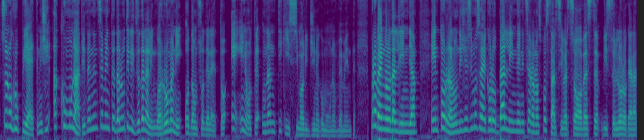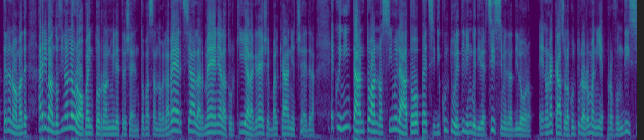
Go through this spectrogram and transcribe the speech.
sono gruppi etnici accomunati tendenzialmente dall'utilizzo della lingua romani o da un suo dialetto e inoltre un'antichissima origine comune ovviamente. Provengono dall'India e intorno all'undicesimo secolo dall'India iniziarono a spostarsi verso ovest, visto il loro carattere nomade, arrivando fino all'Europa intorno al 1300, passando per la Persia, l'Armenia, la Turchia, la Grecia, i Balcani, eccetera. E quindi intanto hanno assimilato pezzi di culture e di lingue diversissime tra di loro. E non a caso la cultura romani è profondissima,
